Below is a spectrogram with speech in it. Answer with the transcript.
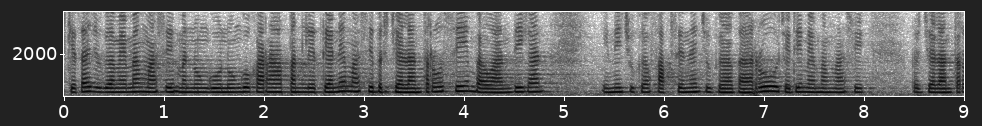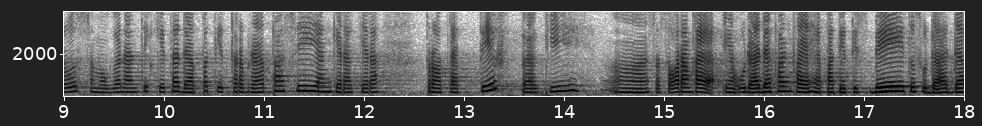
kita juga memang masih menunggu-nunggu karena penelitiannya masih berjalan terus sih Mbak Wanti kan. Ini juga vaksinnya juga baru jadi memang masih berjalan terus. Semoga nanti kita dapat titer berapa sih yang kira-kira protektif bagi uh, seseorang kayak yang udah ada kan kayak hepatitis B itu sudah ada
